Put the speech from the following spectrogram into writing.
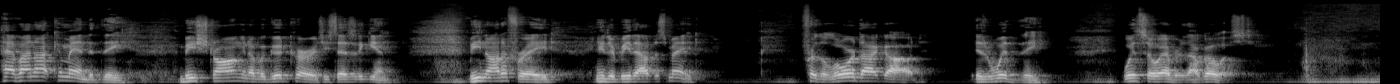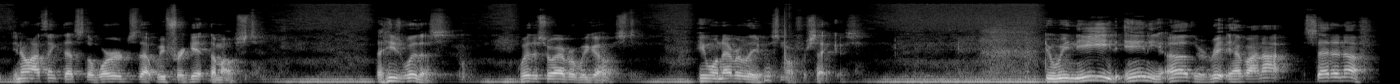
Have I not commanded thee? Be strong and of a good courage. He says it again. Be not afraid, neither be thou dismayed. For the Lord thy God is with thee, whithersoever thou goest. You know, I think that's the words that we forget the most. That He's with us, whithersoever we goest. He will never leave us nor forsake us. Do we need any other? Have I not said enough?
